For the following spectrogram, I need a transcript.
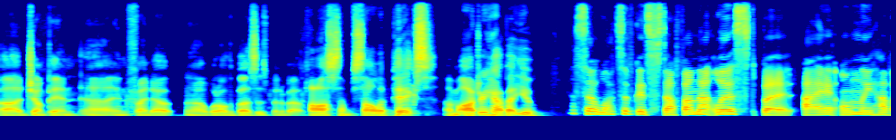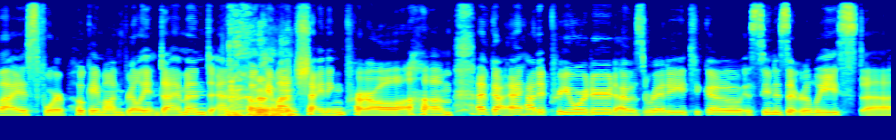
uh, jump in uh, and find out uh, what all the buzz has been about. Awesome, solid picks. Um, Audrey, how about you? So lots of good stuff on that list, but I only have eyes for Pokemon Brilliant Diamond and Pokemon Shining Pearl. Um, I've got I had it pre-ordered. I was ready to go as soon as it released. Uh,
